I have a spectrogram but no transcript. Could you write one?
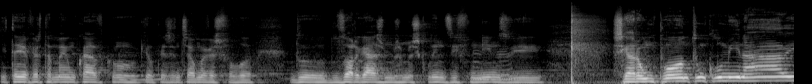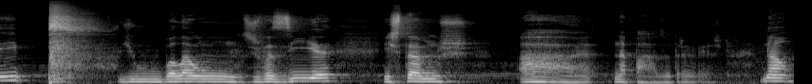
E tem a ver também um bocado com aquilo que a gente já uma vez falou, do, dos orgasmos masculinos e femininos. Uhum. E chegar a um ponto, um culminar e. e o balão esvazia e estamos ah, na paz outra vez. Não.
